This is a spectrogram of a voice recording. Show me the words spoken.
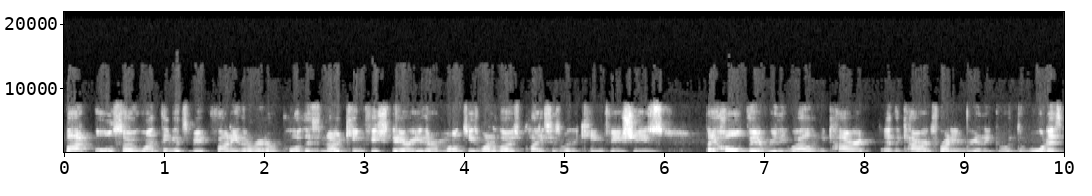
But also, one thing that's a bit funny that I read a report, there's no kingfish there either. And Monty's one of those places where the kingfish is, they hold there really well in the current, and the current's running really good. The water's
